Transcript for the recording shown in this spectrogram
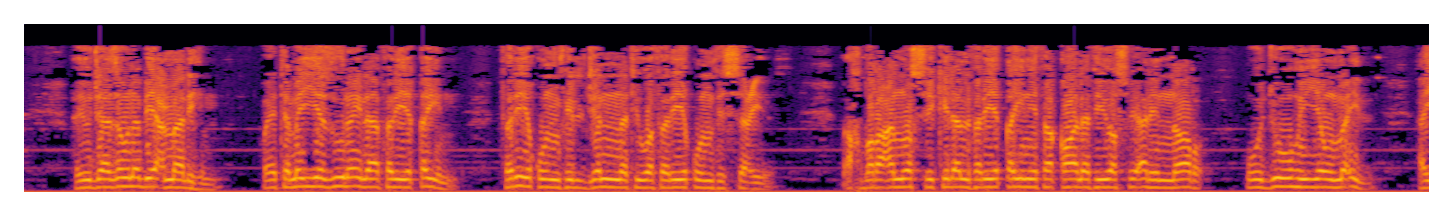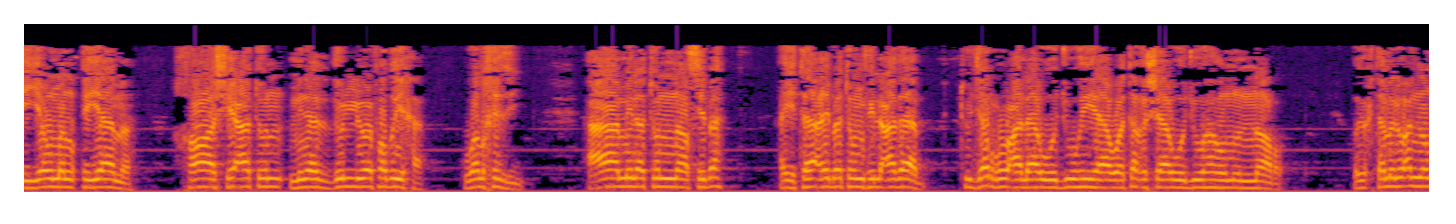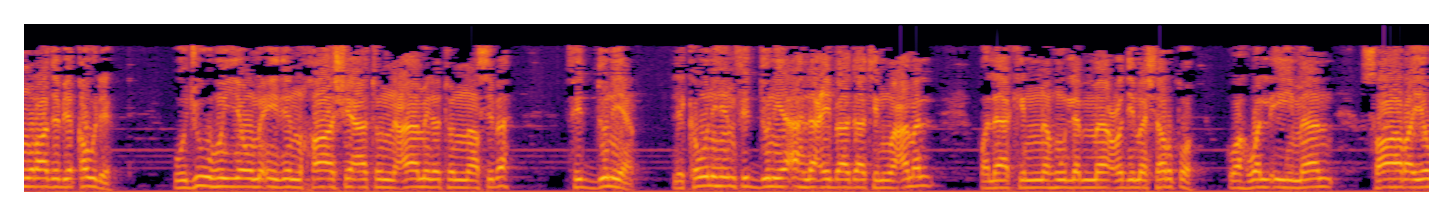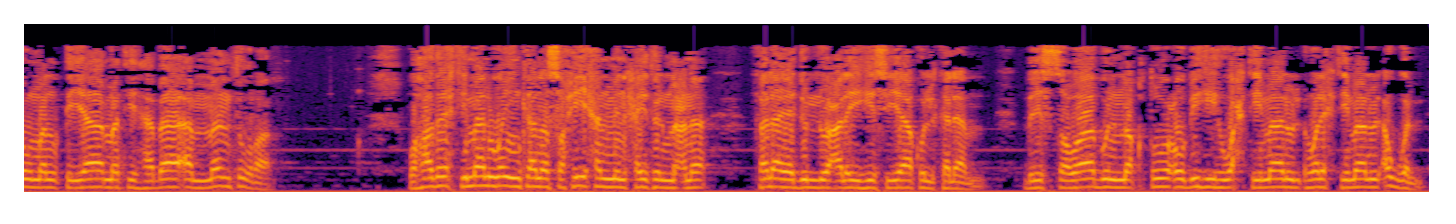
فيجازون بأعمالهم ويتميزون إلى فريقين فريق في الجنة وفريق في السعير. فأخبر عن وصف كلا الفريقين فقال في وصف أهل النار وجوه يومئذ أي يوم القيامة خاشعة من الذل والفضيحة والخزي عاملة ناصبة أي تاعبة في العذاب تجر على وجوهها وتغشى وجوههم النار. ويحتمل أن المراد بقوله وجوه يومئذ خاشعة عاملة ناصبة في الدنيا لكونهم في الدنيا أهل عبادات وعمل ولكنه لما عدم شرطه وهو الإيمان صار يوم القيامة هباء منثورا. وهذا الاحتمال وإن كان صحيحا من حيث المعنى فلا يدل عليه سياق الكلام بل الصواب المقطوع به هو احتمال هو الاحتمال الأول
